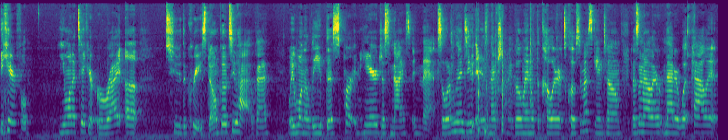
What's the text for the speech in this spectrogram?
be careful. You want to take it right up to the crease. Don't go too high, okay? We want to leave this part in here just nice and matte. So what I'm going to do is I'm actually going to go in with the color that's close to my skin tone. Doesn't matter, matter what palette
